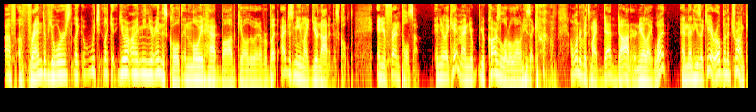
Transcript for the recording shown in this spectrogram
a friend of yours, like which, like you're. I mean, you're in this cult, and Lloyd had Bob killed or whatever. But I just mean like you're not in this cult, and your friend pulls up, and you're like, "Hey, man, your your car's a little low," and he's like, "I wonder if it's my dead daughter," and you're like, "What?" And then he's like, "Here, open the trunk,"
